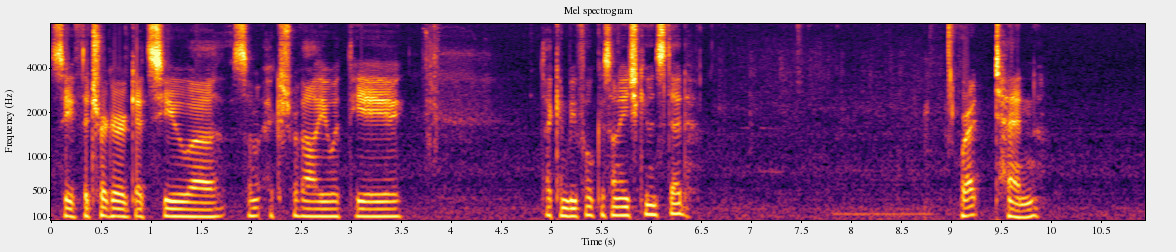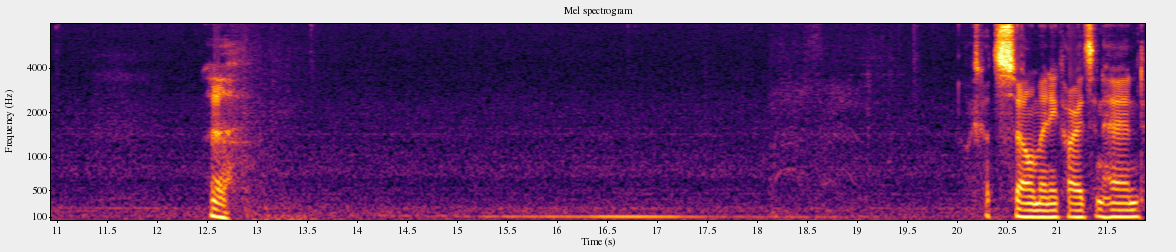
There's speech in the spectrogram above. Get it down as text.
See if the trigger gets you uh, some extra value with the AA. That can be focused on HQ instead. We're at 10. Ugh. He's got so many cards in hand.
